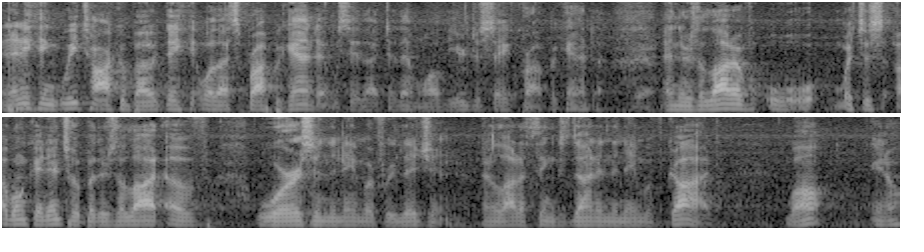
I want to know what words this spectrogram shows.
And anything we talk about, they think, well, that's propaganda. We say that to them. Well, you're just saying propaganda. Yeah. And there's a lot of, which is, I won't get into it, but there's a lot of wars in the name of religion and a lot of things done in the name of God. Well, you know,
